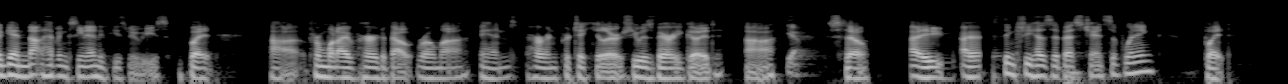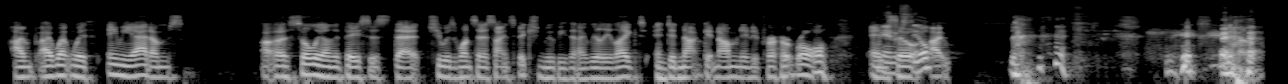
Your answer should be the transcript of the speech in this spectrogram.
again, not having seen any of these movies, but uh, from what I've heard about Roma and her in particular, she was very good. Uh, Yeah. So I I think she has the best chance of winning, but I I went with Amy Adams uh, solely on the basis that she was once in a science fiction movie that I really liked and did not get nominated for her role, and Man of so Steel? I. no,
